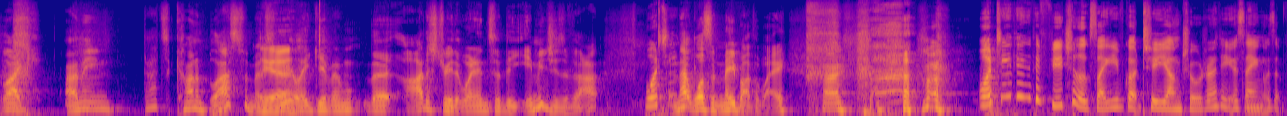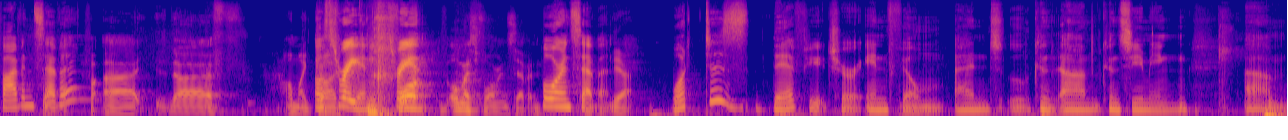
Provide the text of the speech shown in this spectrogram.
like, I mean, that's kind of blasphemous, Yeah. really, given the artistry that went into the images of that. What And that wasn't me, by the way. What do you think the future looks like? You've got two young children. I think you were saying was it five and seven, uh, uh, oh my or god, three and three Four- and almost four and seven. four and seven? Yeah. what does their future in film and um, consuming um,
